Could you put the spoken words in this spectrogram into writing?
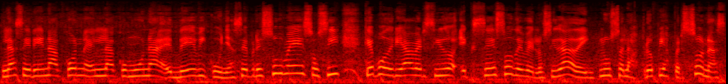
La Serena con la comuna de Vicuña. Se presume, eso sí, que podría haber sido exceso de velocidad e incluso las propias personas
